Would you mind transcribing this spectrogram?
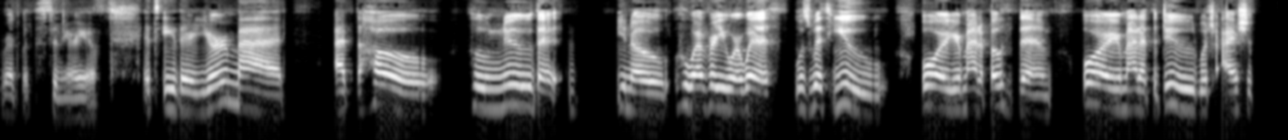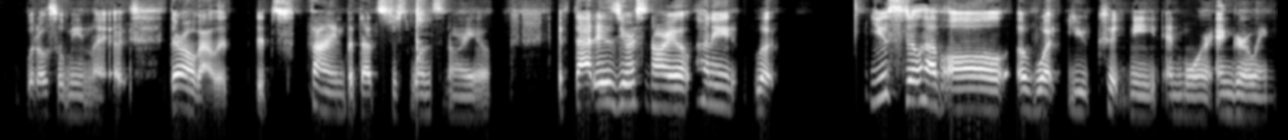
read with the scenario. It's either you're mad at the hoe who knew that you know whoever you were with was with you, or you're mad at both of them, or you're mad at the dude, which I should would also mean like uh, they're all valid. It's fine, but that's just one scenario. If that is your scenario, honey, look, you still have all of what you could need and more and growing.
